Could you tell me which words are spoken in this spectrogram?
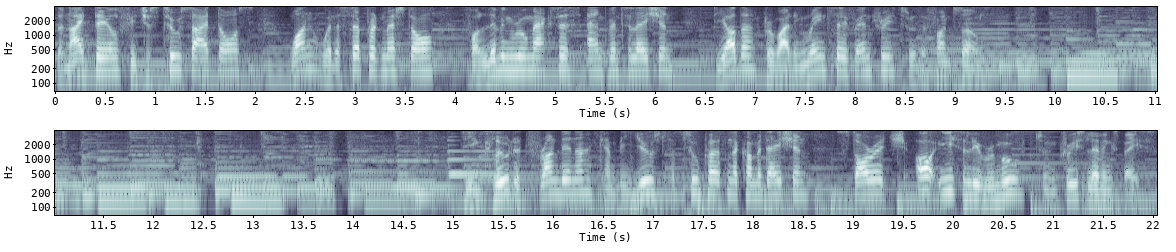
The Knightdale features two side doors, one with a separate mesh door for living room access and ventilation, the other providing rain-safe entry to the front zone. The included front inner can be used for two-person accommodation, storage or easily removed to increase living space.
